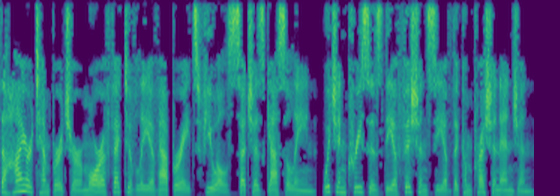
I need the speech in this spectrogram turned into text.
The higher temperature more effectively evaporates fuels such as gasoline, which increases the efficiency of the compression engine.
